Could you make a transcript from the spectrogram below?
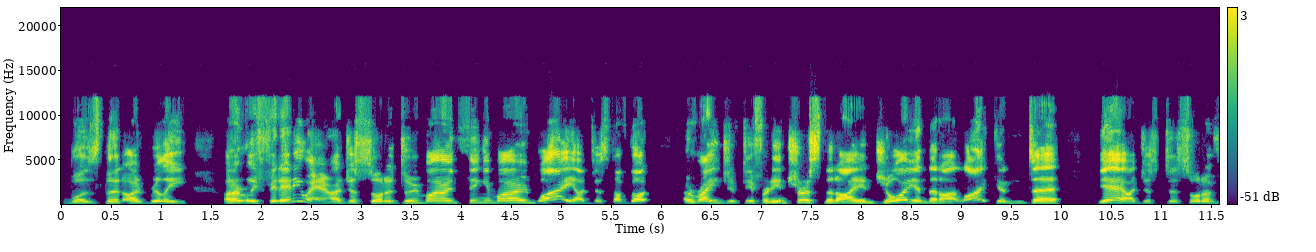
was that I really, I don't really fit anywhere. I just sort of do my own thing in my own way. I just, I've got a range of different interests that I enjoy and that I like. And uh, yeah, I just, just sort of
